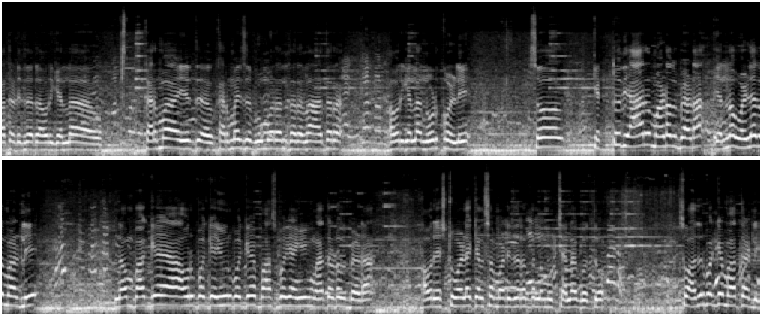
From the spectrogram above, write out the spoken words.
ಮಾತಾಡಿದ್ದಾರೆ. ಅವರಿಗೆಲ್ಲ ಕರ್ಮ ಇದ್ ಕರ್ಮ ಇಸ್ ಬೂಮರ್ ಅಂತಾರಲ್ಲ ಆ ಥರ ಅವ್ರಿಗೆಲ್ಲ ನೋಡ್ಕೊಳ್ಳಿ. ಸೊ ಕೆಟ್ಟದ್ದು ಯಾರು ಮಾಡೋದು ಬೇಡ ಎಲ್ಲ ಒಳ್ಳೇದು ಮಾಡಲಿ. ನಮ್ಮ ಬಗ್ಗೆ ಅವ್ರ ಬಗ್ಗೆ ಇವ್ರ ಬಗ್ಗೆ ಬಾಸ್ ಬಗ್ಗೆ ಹಂಗೆ ಹಿಂಗೆ ಮಾತಾಡೋದು ಬೇಡ. ಅವ್ರು ಎಷ್ಟು ಒಳ್ಳೆ ಕೆಲಸ ಮಾಡಿದ್ದಾರೆ ಅಂತ ನಮಗೆ ಚೆನ್ನಾಗಿ ಗೊತ್ತು. ಸೊ ಅದ್ರ ಬಗ್ಗೆ ಮಾತಾಡಲಿ.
